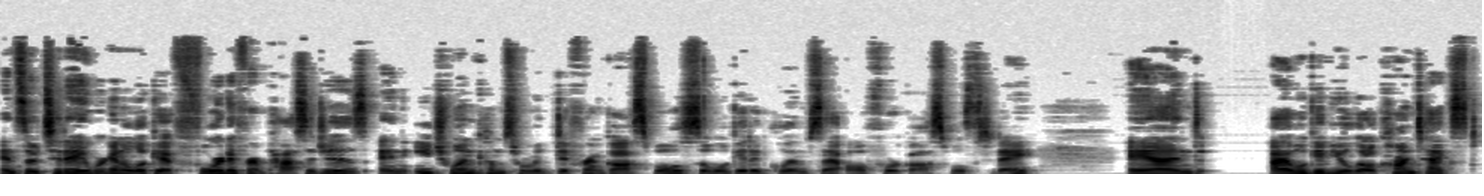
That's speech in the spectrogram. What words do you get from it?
And so today we're going to look at four different passages, and each one comes from a different gospel. So we'll get a glimpse at all four gospels today. And I will give you a little context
